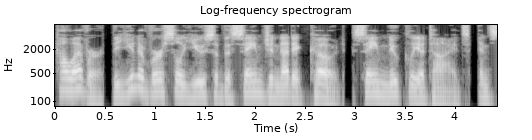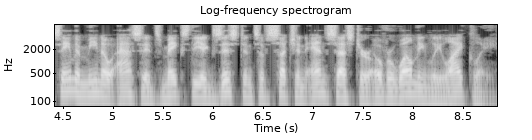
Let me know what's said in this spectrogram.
However, the universal use of the same genetic code, same nucleotides, and same amino acids makes the existence of such an ancestor overwhelmingly likely.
